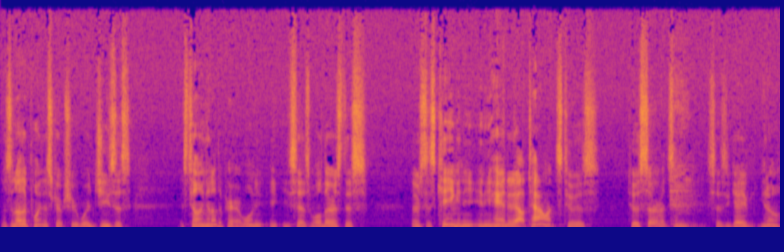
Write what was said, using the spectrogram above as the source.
there's another point in the scripture where Jesus is telling another parable, and he, he says, "Well, there's this there's this king, and he, and he handed out talents to his to his servants. And says he gave you know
